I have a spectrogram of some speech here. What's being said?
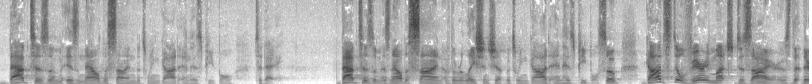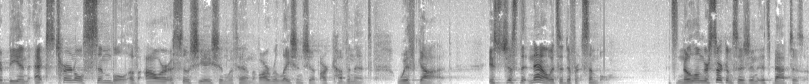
baptism is now the sign between God and his people today. Baptism is now the sign of the relationship between God and his people. So, God still very much desires that there be an external symbol of our association with him, of our relationship, our covenant with God. It's just that now it's a different symbol. It's no longer circumcision, it's baptism.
